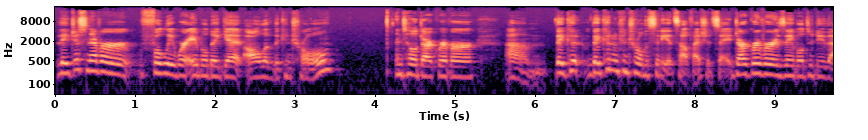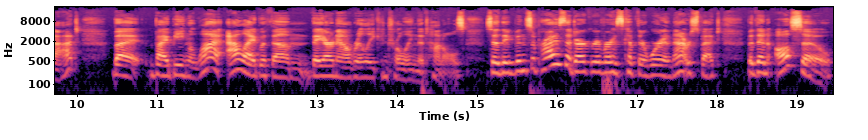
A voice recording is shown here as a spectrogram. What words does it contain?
they just never fully were able to get all of the control until Dark River. Um, they could they couldn't control the city itself, I should say. Dark River is able to do that, but by being allied with them, they are now really controlling the tunnels. So they've been surprised that Dark River has kept their word in that respect, but then also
